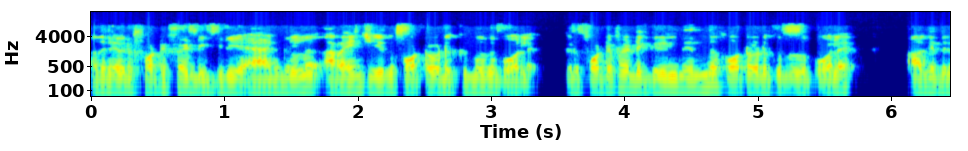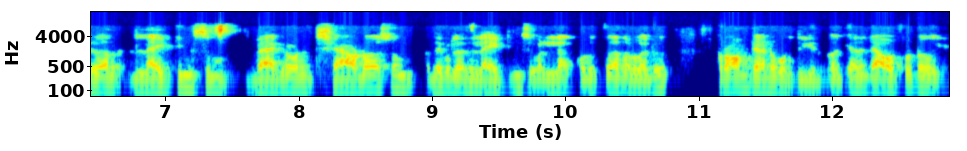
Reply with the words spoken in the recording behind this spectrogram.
അതിനെ ഒരു ഫോർട്ടി ഫൈവ് ഡിഗ്രി ആംഗിളിൽ അറേഞ്ച് ചെയ്ത് ഫോട്ടോ എടുക്കുന്നത് പോലെ. ഒരു ഫോർട്ടി ഫൈവ് ഡിഗ്രിയിൽ നിന്ന് ഫോട്ടോ എടുക്കുന്നത് പോലെ ആക്കി തരിക ലൈറ്റിങ്സും ബാക്ക്ഗ്രൗണ്ട് ഷാഡോസും അതേപോലെ തന്നെ ലൈറ്റിങ്സും എല്ലാം കൊടുക്കുക എന്നുള്ളൊരു പ്രോംപ്റ്റ് ആണ് കൊടുത്തിരിക്കുന്നത്. ഓക്കെ അതിന്റെ ഔട്ട്പുട്ട് നോക്കി.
